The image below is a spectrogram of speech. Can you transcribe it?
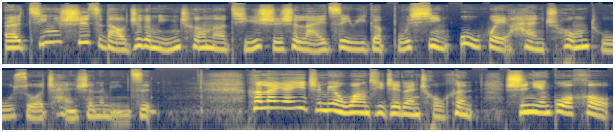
而金狮子岛这个名称呢，其实是来自于一个不幸、误会和冲突所产生的名字。荷兰人一直没有忘记这段仇恨。十年过后，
